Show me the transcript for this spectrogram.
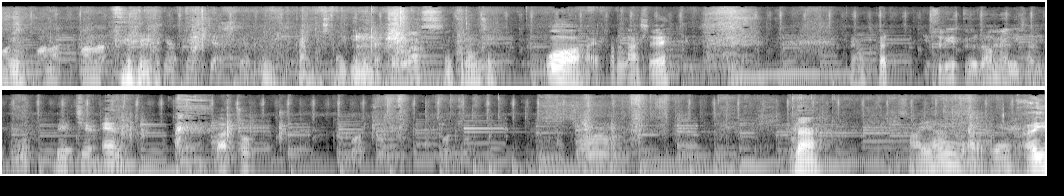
Awas kepala kepala. Siap siap siap siap. Kampus lagi nih Keras. ini keren sih wah Everlast eh dapat Justru itu dong yang lisan itu BCR. Bacok. Nah Sayang artnya. Ai,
